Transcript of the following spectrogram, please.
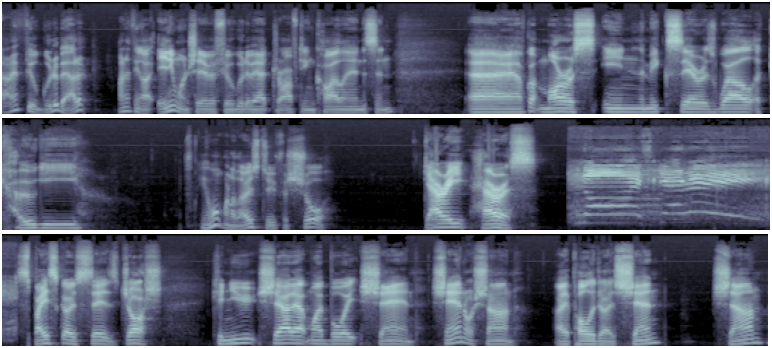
I don't feel good about it. I don't think anyone should ever feel good about drafting Kyle Anderson. Uh, I've got Morris in the mix there as well. A Kogi. You want one of those two for sure. Gary Harris. Nice, Gary! Space Ghost says, Josh, can you shout out my boy Shan? Shan or Shan? I apologize. Shan? Shan?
